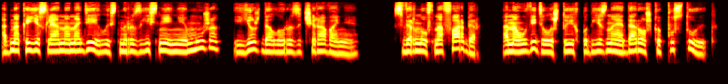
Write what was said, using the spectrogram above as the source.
Однако если она надеялась на разъяснение мужа, ее ждало разочарование. Свернув на Фарбер, она увидела, что их подъездная дорожка пустует.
